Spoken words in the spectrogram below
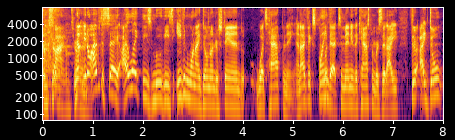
I'm trying. I'm trying. Now, you know, I have to say, I like these movies even when I don't understand what's happening. And I've explained that to many of the cast members that I, there, I don't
